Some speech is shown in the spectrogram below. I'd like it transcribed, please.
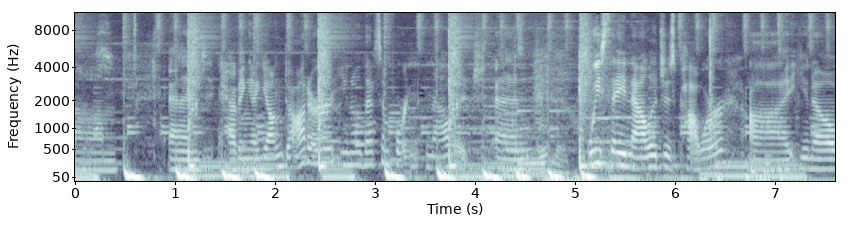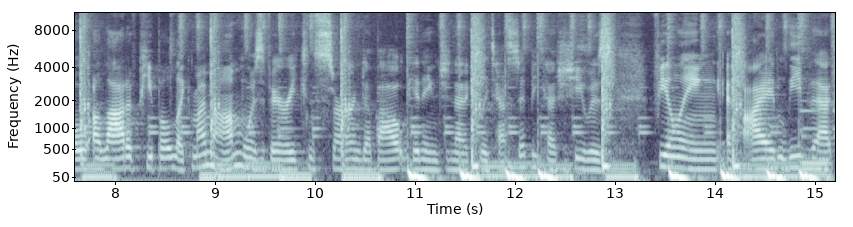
Um, and having a young daughter, you know, that's important knowledge. And we say knowledge is power. Uh, you know, a lot of people, like my mom, was very concerned about getting genetically tested because she was feeling if I leave that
